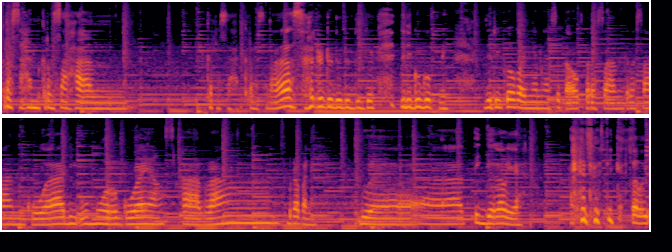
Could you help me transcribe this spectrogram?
keresahan keresahan keresahan keresahan jadi gugup nih. Jadi gue pengen ngasih tahu keresahan keresahan gue di umur gue yang sekarang berapa nih dua tiga kali ya? Dua tiga kali.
